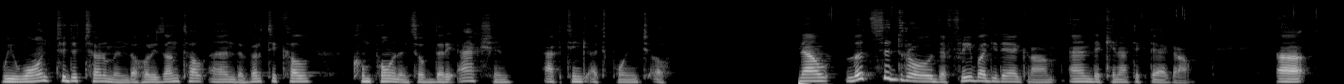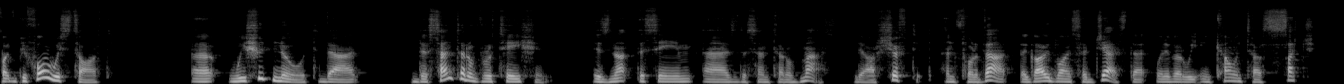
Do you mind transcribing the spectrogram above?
we want to determine the horizontal and the vertical components of the reaction acting at point O. Now let's draw the free body diagram and the kinetic diagram. Uh, but before we start, uh, we should note that the center of rotation is not the same as the center of mass. They are shifted. And for that, the guidelines suggest that whenever we encounter such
